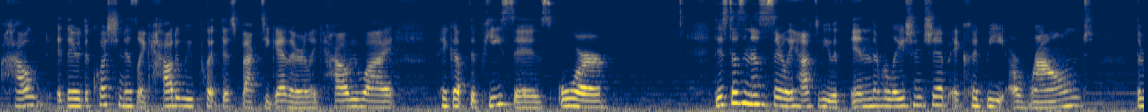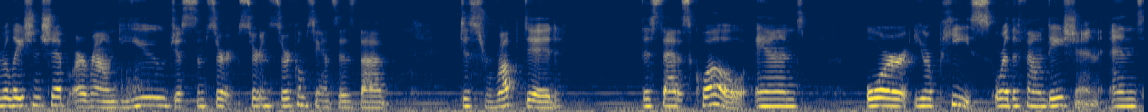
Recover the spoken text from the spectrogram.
how there the question is like how do we put this back together? Like how do i pick up the pieces? Or this doesn't necessarily have to be within the relationship. It could be around the relationship or around you just some cer- certain circumstances that disrupted the status quo and or your peace or the foundation. And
